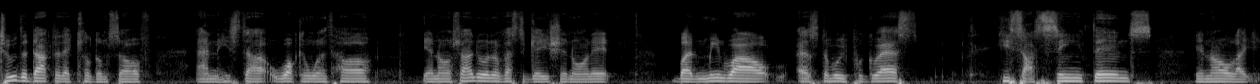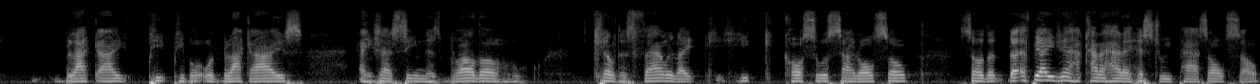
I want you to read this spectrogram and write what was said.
to the doctor that killed himself, and he started walking with her. You know, trying to do an investigation on it. But meanwhile, as the movie progressed, he starts seeing things. You know, like black eye pe- people with black eyes, and he started seen his brother who killed his family. Like he, he caused suicide also. So the the FBI agent kind of had a history pass also,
